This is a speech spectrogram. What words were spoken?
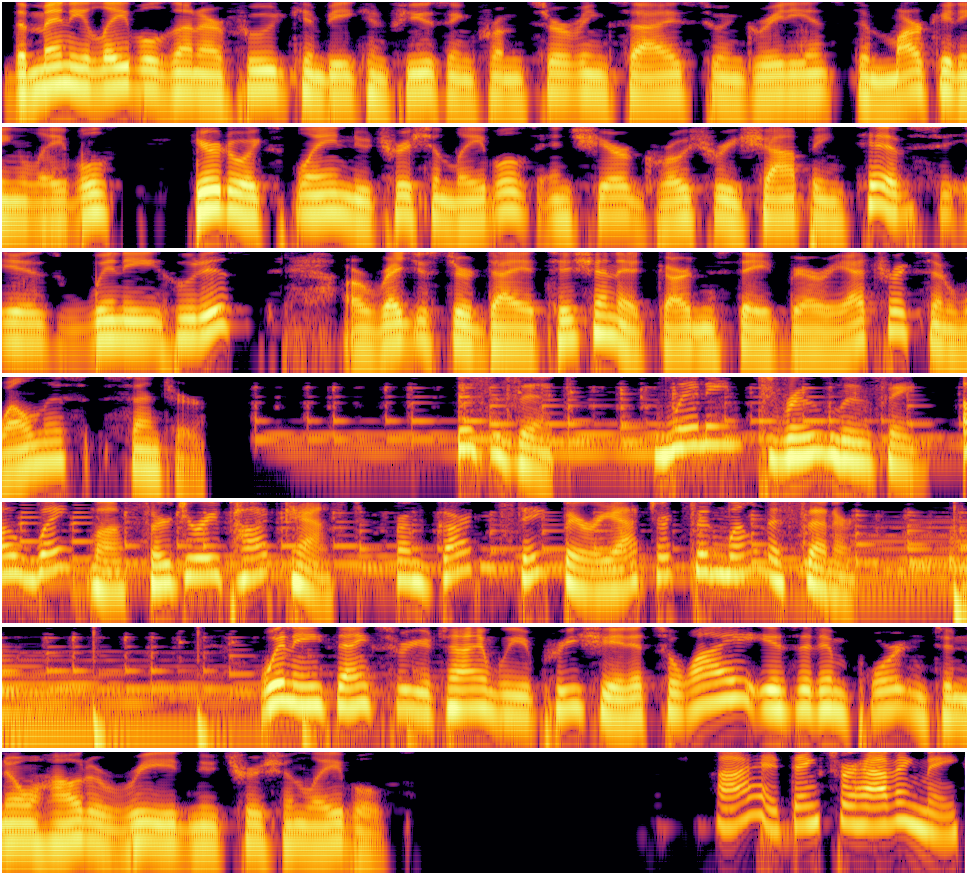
The many labels on our food can be confusing from serving size to ingredients to marketing labels. Here to explain nutrition labels and share grocery shopping tips is Winnie Hudis, a registered dietitian at Garden State Bariatrics and Wellness Center. This is it. Winning Through Losing, a weight loss surgery podcast from Garden State Bariatrics and Wellness Center. Winnie, thanks for your time. We appreciate it. So, why is it important to know how to read nutrition labels? Hi, thanks for having me.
